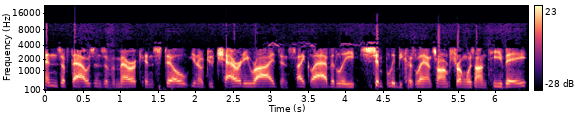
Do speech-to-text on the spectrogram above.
Tens of thousands of Americans still, you know, do charity rides and cycle avidly simply because Lance Armstrong was on TV.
